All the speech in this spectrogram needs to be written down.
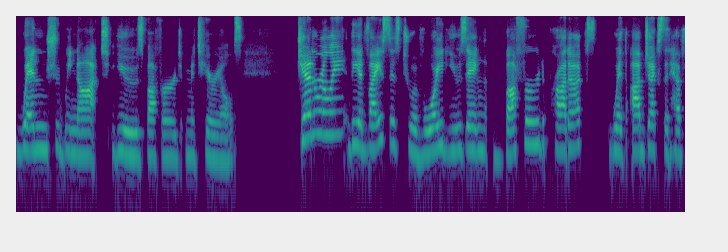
when should we not use buffered materials? Generally, the advice is to avoid using buffered products with objects that have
